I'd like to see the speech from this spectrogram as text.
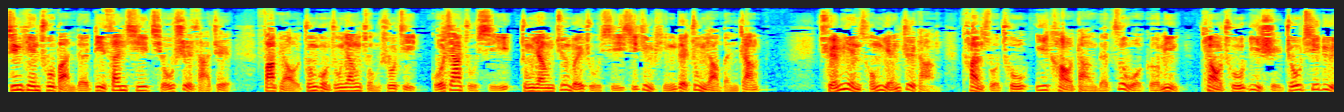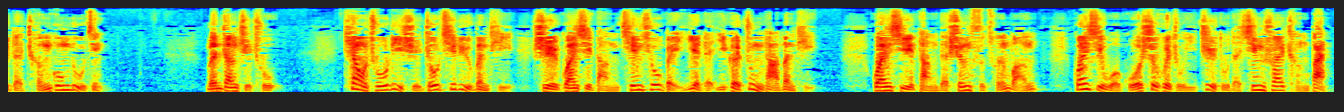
今天出版的第三期《求是》杂志发表中共中央总书记、国家主席、中央军委主席习近平的重要文章《全面从严治党，探索出依靠党的自我革命跳出历史周期率的成功路径》。文章指出，跳出历史周期率问题是关系党千秋伟业的一个重大问题，关系党的生死存亡，关系我国社会主义制度的兴衰成败。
